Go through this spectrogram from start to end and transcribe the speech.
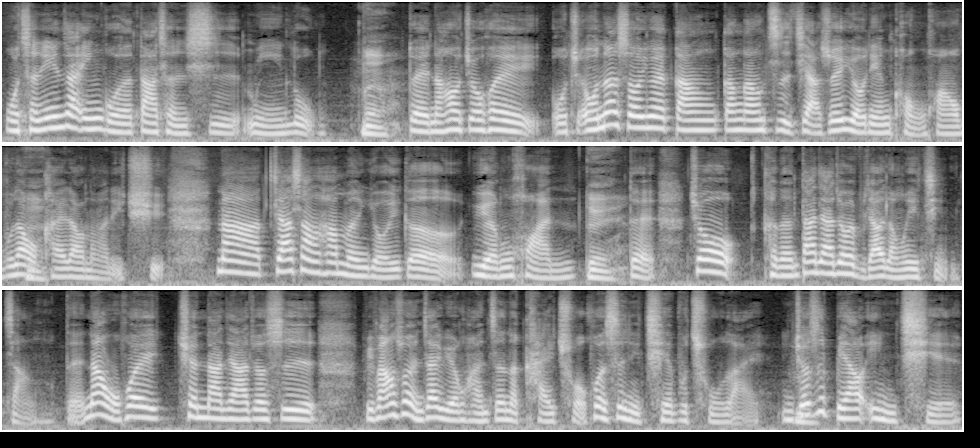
我曾经在英国的大城市迷路。嗯，对，然后就会，我我那时候因为刚刚刚自驾，所以有点恐慌，我不知道我开到哪里去。那加上他们有一个圆环，对对，就可能大家就会比较容易紧张。对，那我会劝大家，就是比方说你在圆环真的开错，或者是你切不出来，你就是不要硬切。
